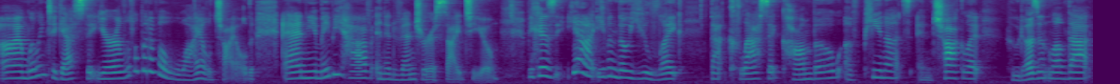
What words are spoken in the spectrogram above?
I'm willing to guess that you're a little bit of a wild child and you maybe have an adventurous side to you. Because, yeah, even though you like that classic combo of peanuts and chocolate, who doesn't love that?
